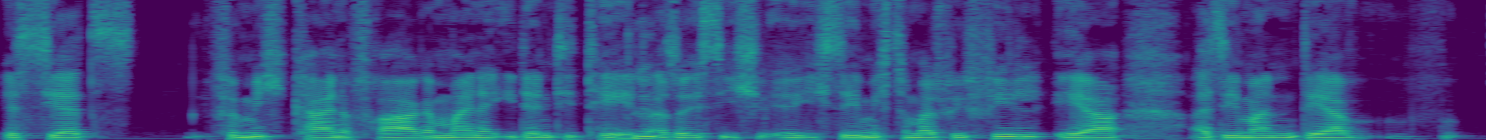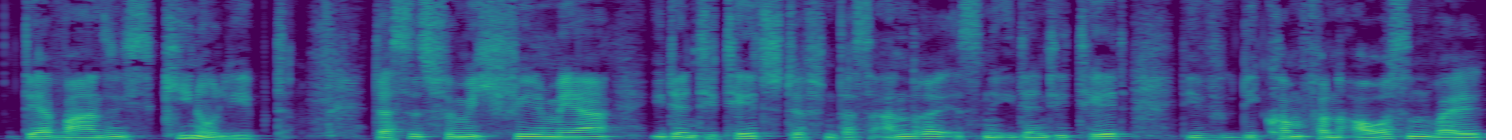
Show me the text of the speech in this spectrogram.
ist jetzt für mich keine Frage meiner Identität. Ja. Also ich, ich, ich sehe mich zum Beispiel viel eher als jemanden, der der wahnsinnig Kino liebt. Das ist für mich viel mehr identitätsstiftend. Das andere ist eine Identität, die, die kommt von außen, weil,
